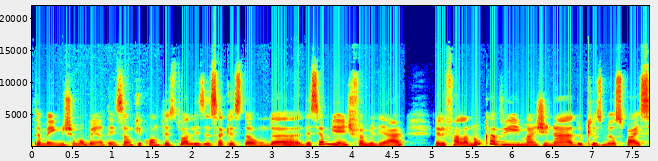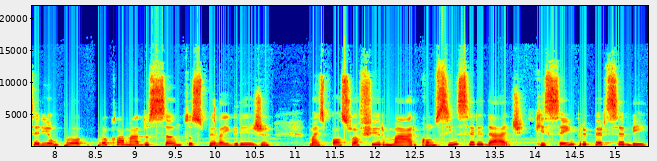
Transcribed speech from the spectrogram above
também me chamou bem a atenção que contextualiza essa questão da, desse ambiente familiar. Ele fala: Nunca havia imaginado que os meus pais seriam pro, proclamados santos pela igreja, mas posso afirmar com sinceridade que sempre percebi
